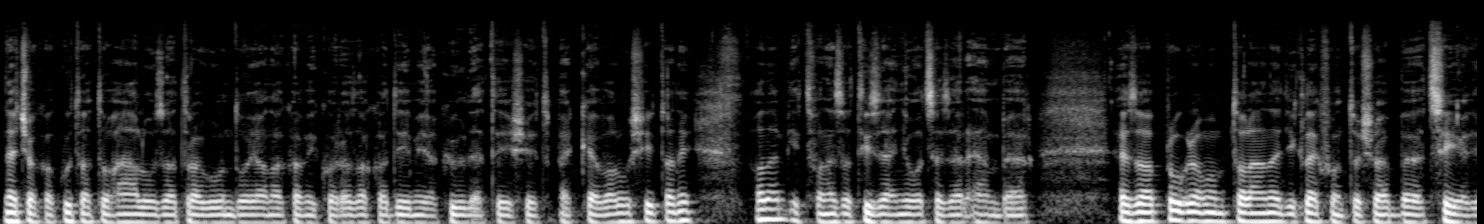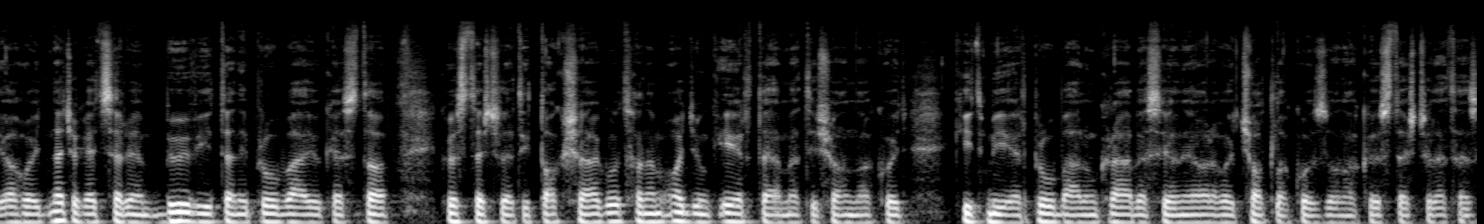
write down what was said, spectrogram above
ne csak a kutatóhálózatra gondoljanak, amikor az akadémia küldetését meg kell valósítani, hanem itt van ez a 18 ezer ember. Ez a programom talán egyik legfontosabb célja, hogy ne csak egyszerűen bővíteni próbáljuk ezt a köztestületi tagságot, hanem adjunk értelmet is annak, hogy kit miért próbálunk rábeszélni arra, hogy csatlakozzon a köztestülethez.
